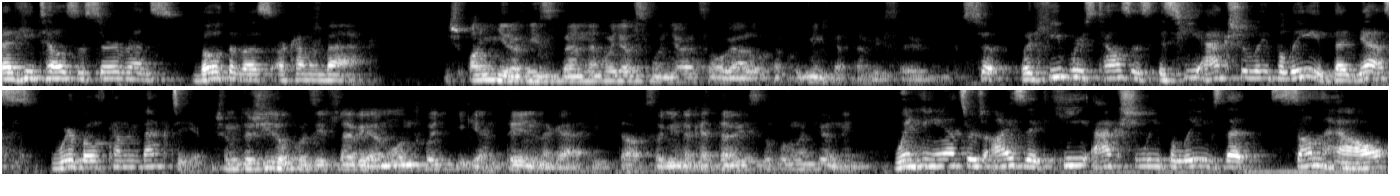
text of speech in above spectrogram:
that he tells the servants, both of us are coming back. És annyira hisz benne, hogy azt mondja a szolgálóknak, hogy mindketten visszajövünk. So what Hebrews tells us is he actually believed that yes, we're both coming back to you. És amit a zsidókhoz írt levél mond, hogy igen, tényleg elhitte azt, hogy mind a ketten vissza fognak jönni. When he answers Isaac, he actually believes that somehow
